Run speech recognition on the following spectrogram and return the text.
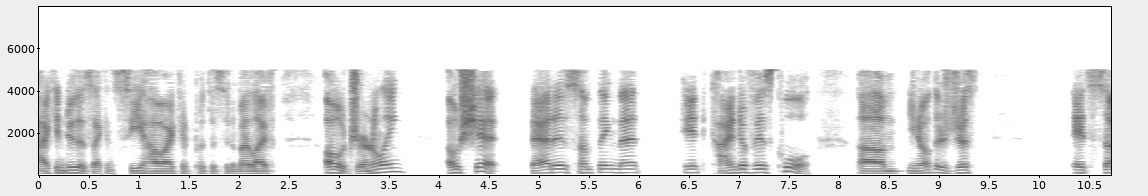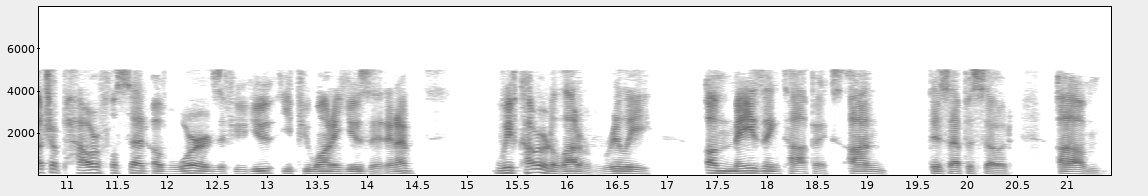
I can do this. I can see how I can put this into my life. Oh, journaling. Oh shit, that is something that it kind of is cool. Um, you know, there's just it's such a powerful set of words if you use if you want to use it. And I've we've covered a lot of really amazing topics on this episode. Um,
